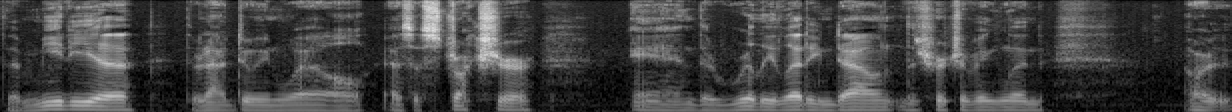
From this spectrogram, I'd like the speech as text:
the media. They're not doing well as a structure, and they're really letting down the Church of England or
